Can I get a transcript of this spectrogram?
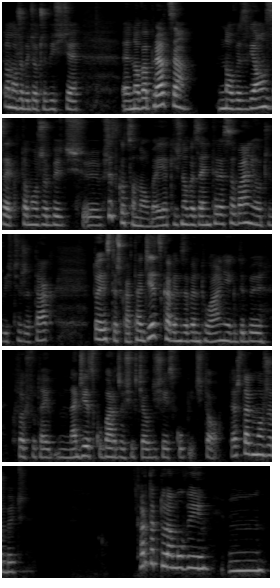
To może być oczywiście e, nowa praca, nowy związek, to może być e, wszystko co nowe, jakieś nowe zainteresowanie, oczywiście, że tak. To jest też karta dziecka, więc ewentualnie, gdyby ktoś tutaj na dziecku bardzo się chciał dzisiaj skupić, to też tak może być. Karta, która mówi: mm,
